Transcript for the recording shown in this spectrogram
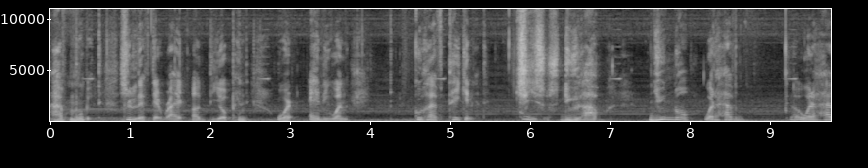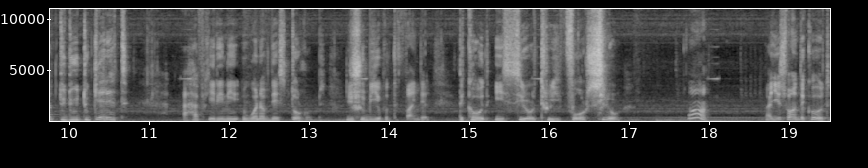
I have moved it. You left it right out the open where anyone could have taken it. Jesus, do you have Do you know what I have uh, what I have to do to get it? I have hidden it in one of the storerooms. You should be able to find it. The code is 0340. Oh, I just found the code.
